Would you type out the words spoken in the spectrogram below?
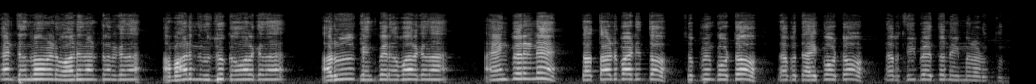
కానీ చంద్రబాబు నాయుడు వాడేది అంటున్నారు కదా. ఆ వాడిని రుజువు కావాలి కదా? ఆ రుజువుకి ఎంక్వైరీ అవ్వాలి కదా? ఆ ఎంక్వైరీనే థర్డ్ పార్టీతో సుప్రీంకోర్టో లేకపోతే హైకోర్టో లేకపోతే సిబిఐతో ఇమ్మని అడుగుతుంది.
